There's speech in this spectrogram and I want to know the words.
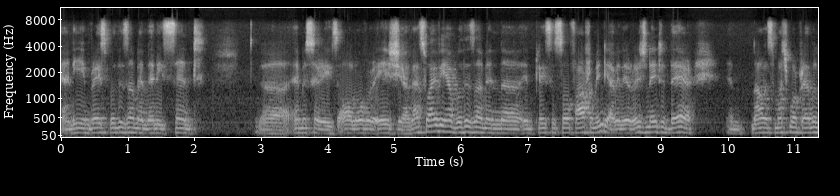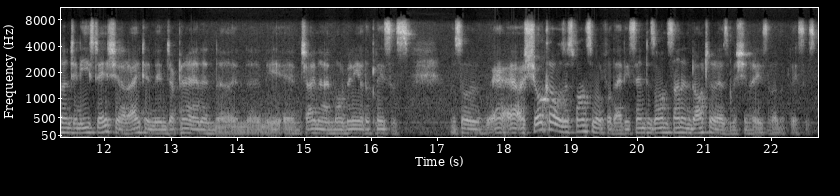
and he embraced buddhism and then he sent uh, emissaries all over asia that's why we have buddhism in uh, in places so far from india i mean it originated there and now it's much more prevalent in east asia right in, in japan and uh, in, in, china and more many other places so uh, Ashoka was responsible for that. He sent his own son and daughter as missionaries in other places.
